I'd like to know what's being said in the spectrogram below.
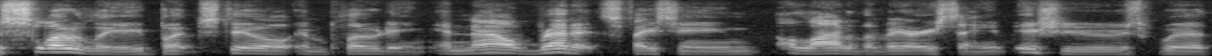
slowly, but still imploding. And now Reddit's facing a lot of the very same issues with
